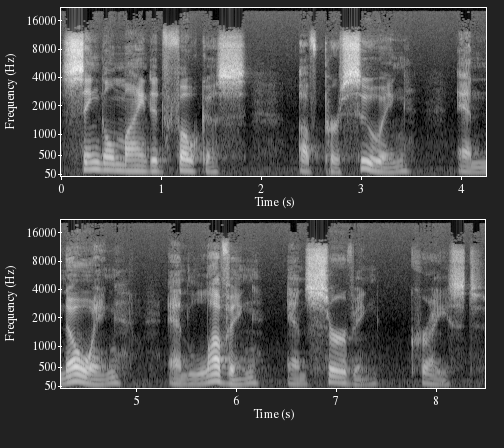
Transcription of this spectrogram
single-minded focus of pursuing and knowing and loving and serving Christ.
